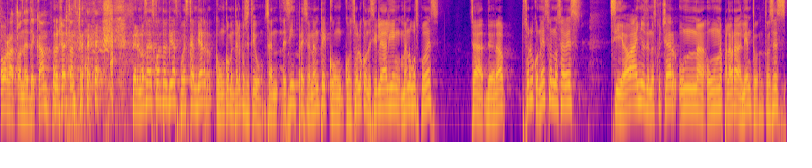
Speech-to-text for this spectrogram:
O ratones de campo. Pero no sabes cuántas vidas puedes cambiar con un comentario positivo. O sea, es impresionante con, con solo con decirle a alguien, mano, vos podés. O sea, de verdad, solo con eso no sabes si llevaba años de no escuchar una, una palabra de aliento. Entonces,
